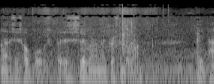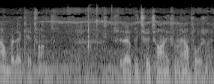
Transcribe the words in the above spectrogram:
oh, that's just Hogwarts, but there's a Slytherin and a Gryffindor one. Eight pound, but they're kids ones. So they'll be too tiny for me, unfortunately.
